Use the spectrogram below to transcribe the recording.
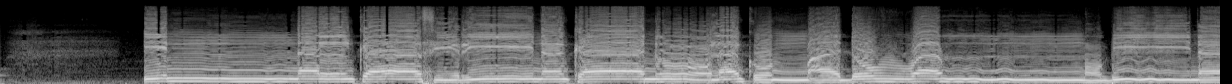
إن الكافرين كانوا لكم عدوا مبينا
